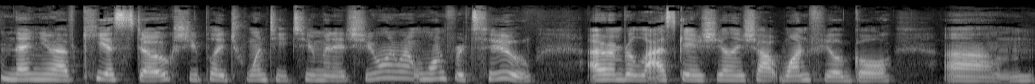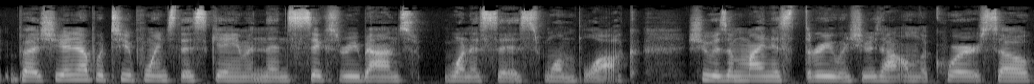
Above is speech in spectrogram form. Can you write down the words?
And then you have Kiah Stokes. She played 22 minutes. She only went one for two. I remember last game she only shot one field goal. Um, but she ended up with two points this game and then six rebounds, one assist, one block. She was a minus three when she was out on the court. So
